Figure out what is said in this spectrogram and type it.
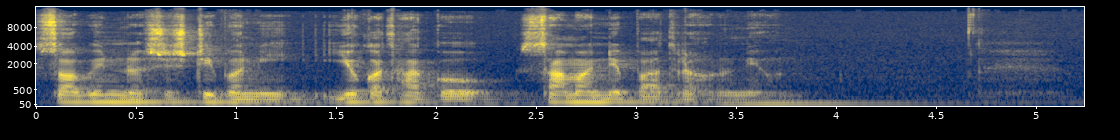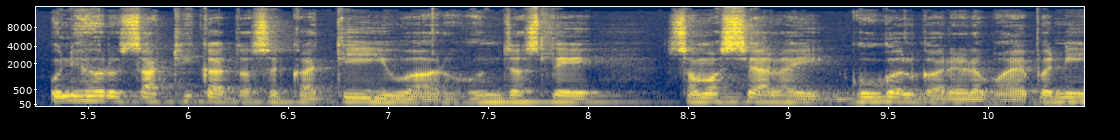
सबिन र सृष्टि पनि यो कथाको सामान्य पात्रहरू नै हुन्। उनीहरू साठीका दशकका ती युवाहरू हुन् जसले समस्यालाई गुगल गरेर भए पनि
